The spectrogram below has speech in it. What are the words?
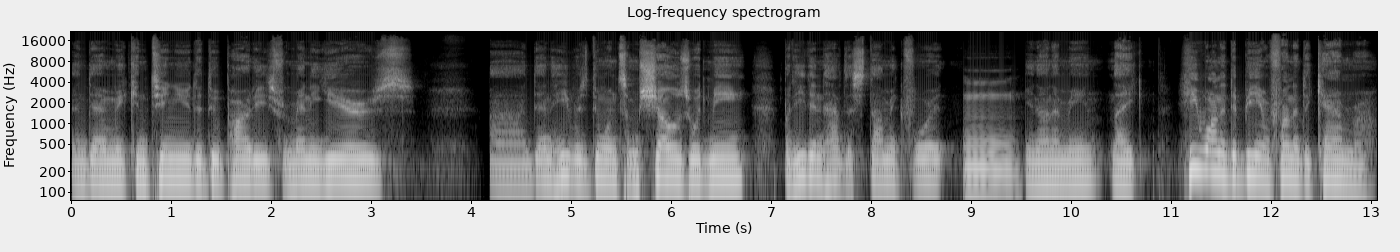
And then we continued to do parties for many years. Uh, then he was doing some shows with me, but he didn't have the stomach for it. Mm. You know what I mean? Like he wanted to be in front of the camera.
